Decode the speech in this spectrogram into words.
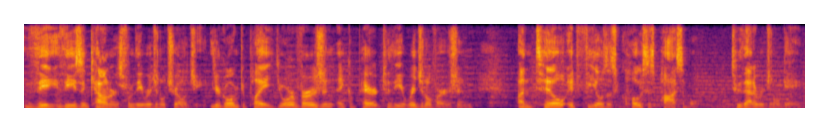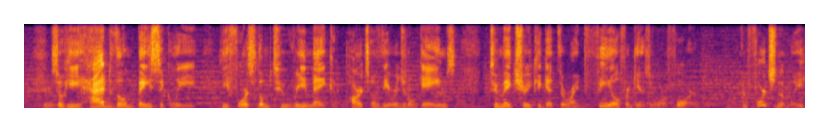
the these encounters from the original trilogy. You're going to play your version and compare it to the original version until it feels as close as possible to that original game. Hmm. So he had them basically he forced them to remake parts of the original games to make sure you could get the right feel for Gears of War 4. Unfortunately,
